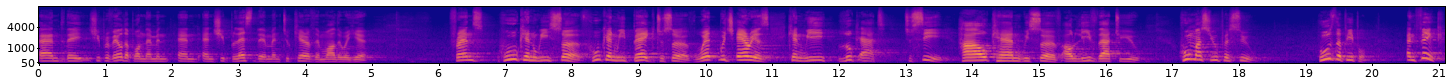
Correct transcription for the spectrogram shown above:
and they, she prevailed upon them and, and, and she blessed them and took care of them while they were here. Friends, who can we serve? Who can we beg to serve? which areas can we look at to see how can we serve. I'll leave that to you. Who must you pursue? Who's the people? And think,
